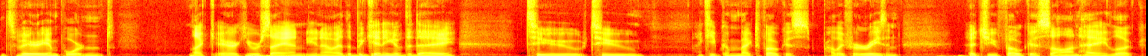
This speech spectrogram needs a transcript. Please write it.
It's very important like Eric you were saying, you know, at the beginning of the day to to I keep coming back to focus, probably for a reason that you focus on hey look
